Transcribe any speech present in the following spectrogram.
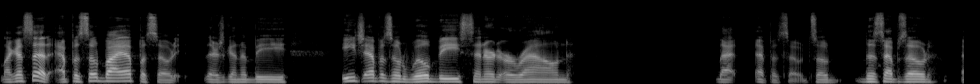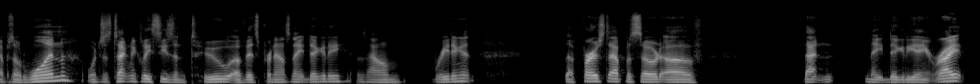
like I said, episode by episode. There's going to be, each episode will be centered around that episode. So this episode, episode one, which is technically season two of It's Pronounced Nate Diggity, is how I'm reading it the first episode of that Nate Diggity ain't right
